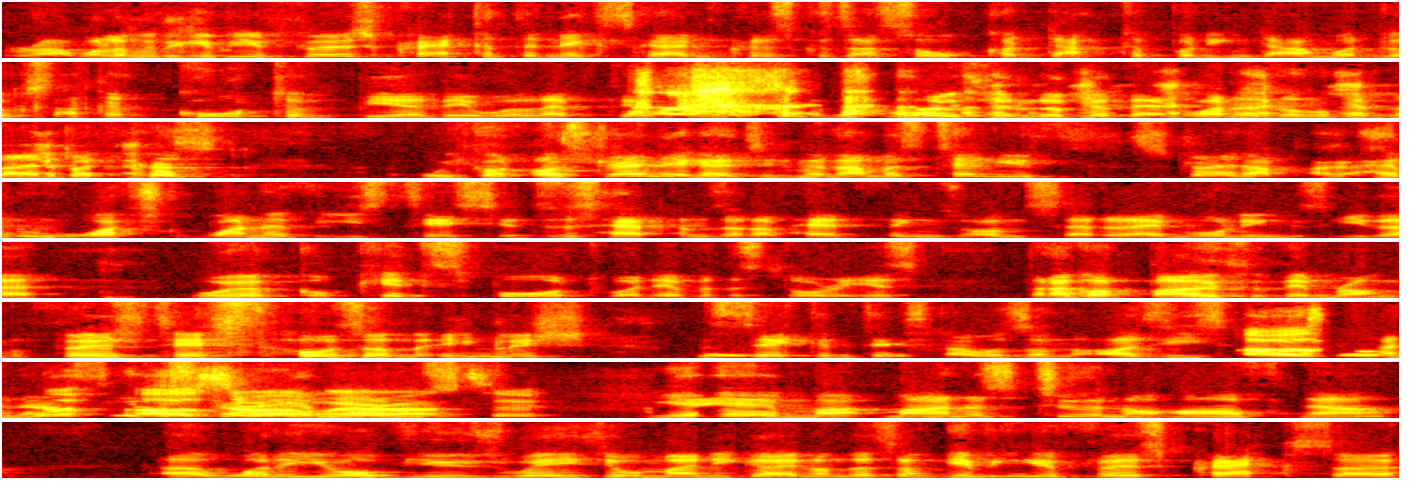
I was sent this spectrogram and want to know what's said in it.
Right. Well, I'm going to give you first crack at the next game, Chris, because I saw Conductor putting down what looks like a quart of beer there. We'll have to have a closer look at that one a little bit later. But, Chris, we've got Australia against England. I must tell you straight up, I haven't watched one of these tests yet. This happens that I've had things on Saturday mornings, either work or kids' sport, whatever the story is. But I got both of them wrong. The first test I was on the English. The second test I was on the Aussies. I was, I I was the wrong way around too. Yeah, minus two and a half now. Uh, what are your views? Where's your money going on this? I'm giving you first crack so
